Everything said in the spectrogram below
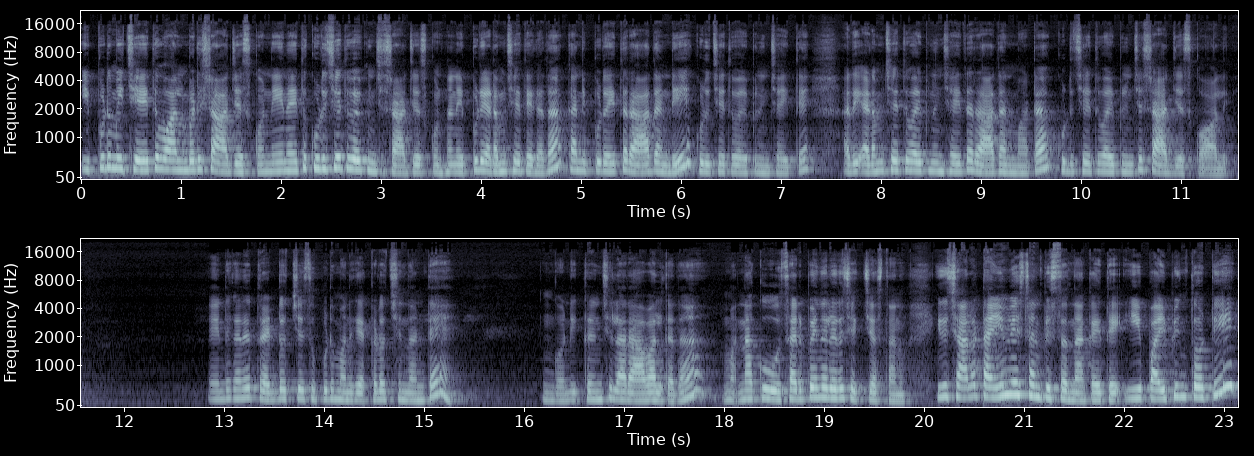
ఇప్పుడు మీ చేతి వాళ్ళని బట్టి స్టార్ట్ చేసుకోండి. నేనైతే కుడి చేతి వైపు నుంచి స్టార్ట్ చేసుకుంటున్నాను. ఎప్పుడు ఎడమ చేతే కదా? కానీ ఇప్పుడు అయితే రాదండి కుడి చేతి వైపు నుంచి అయితే. అది ఎడమ చేతి వైపు నుంచి అయితే రాదనమాట. కుడి చేతి వైపు నుంచి స్టార్ట్ చేసుకోవాలి. ఎందుకంటే థ్రెడ్ వచ్చేసి ఇప్పుడు మనకి ఎక్కడొచ్చిందంటే ఇంకోండి ఇక్కడి నుంచి ఇలా రావాలి కదా? నాకు సరిపోయిందో లేదో చెక్ చేస్తాను. ఇది చాలా టైం వేస్ట్ అనిపిస్తుంది నాకైతే. ఈ పైపింగ్ తోటి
